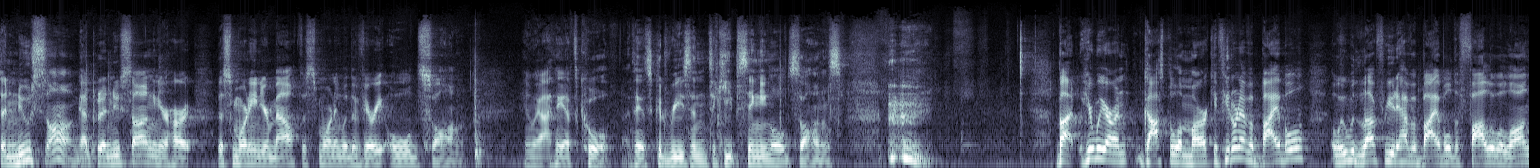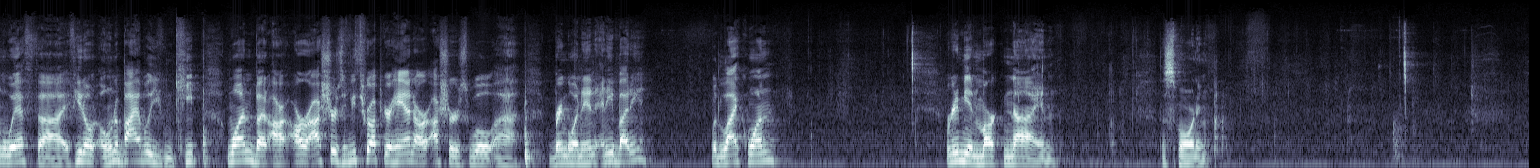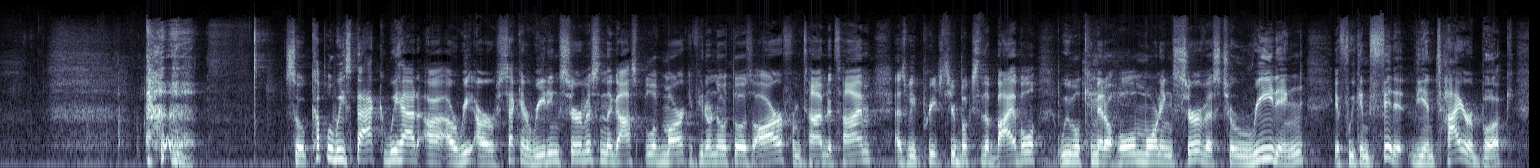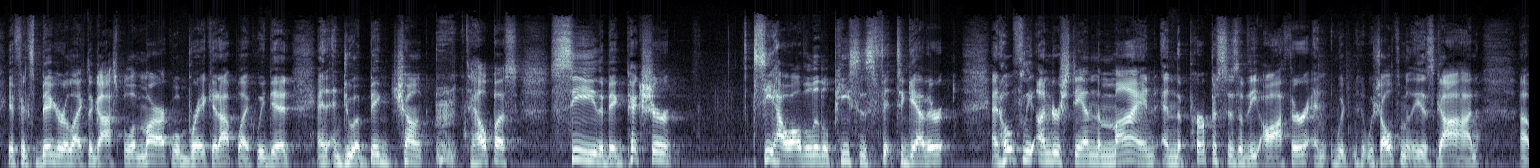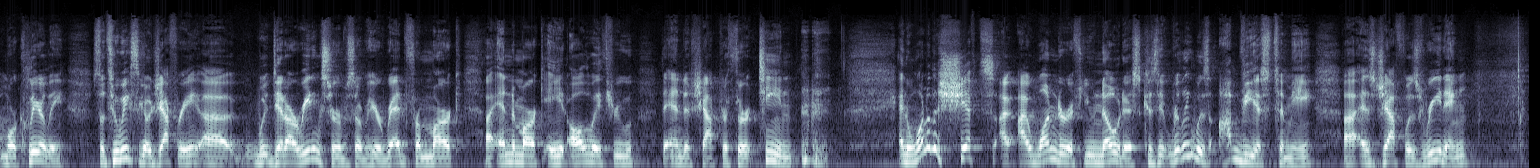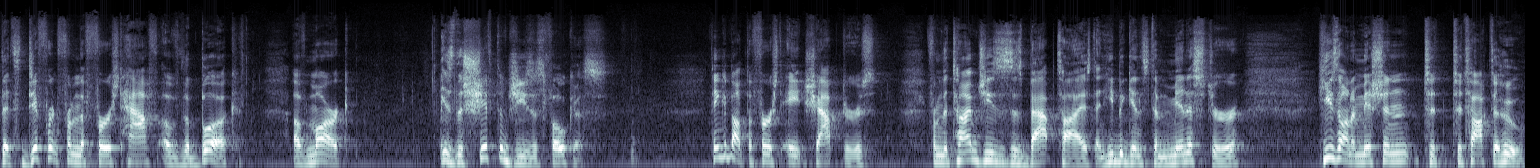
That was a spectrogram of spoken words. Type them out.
It's a new song. God put a new song in your heart this morning, in your mouth this morning, with a very old song. Anyway, I think that's cool. I think it's good reason to keep singing old songs. But here we are in Gospel of Mark. If you don't have a Bible, we would love for you to have a Bible to follow along with. Uh, if you don't own a Bible, you can keep one. But our, our ushers, if you throw up your hand, our ushers will uh, bring one in. Anybody would like one? We're going to be in Mark 9 this morning. So, a couple of weeks back, we had our, our, second reading service in the Gospel of Mark. If you don't know what those are, from time to time, as we preach through books of the Bible, we will commit a whole morning service to reading, if we can fit it, the entire book. If it's bigger, like the Gospel of Mark, we'll break it up like we did and, and do a big chunk to help us see the big picture, see how all the little pieces fit together, and hopefully understand the mind and the purposes of the author, and which, ultimately is God uh, more clearly. So, two weeks ago, Jeffrey uh, did our reading service over here, read from Mark, uh, end of Mark 8, all the way through the end of chapter 13. and one of the shifts I, I wonder if you noticed, because it really was obvious to me uh, as Jeff was reading, that's different from the first half of the book of Mark, is the shift of Jesus' focus. Think about the first eight chapters. From the time Jesus is baptized and he begins to minister He's on a mission to, to talk to who?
